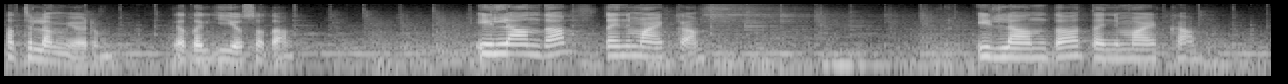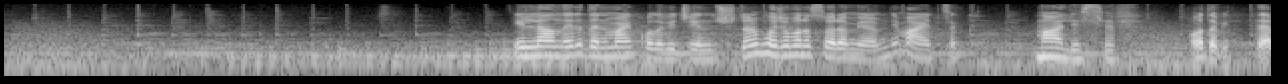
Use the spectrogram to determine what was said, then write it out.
Hatırlamıyorum. Ya da giyiyorsa da. İrlanda, Danimarka. İrlanda, Danimarka. İrlanda ile Danimarka olabileceğini düşünüyorum. Hocama da soramıyorum değil mi artık? Maalesef. O da bitti.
